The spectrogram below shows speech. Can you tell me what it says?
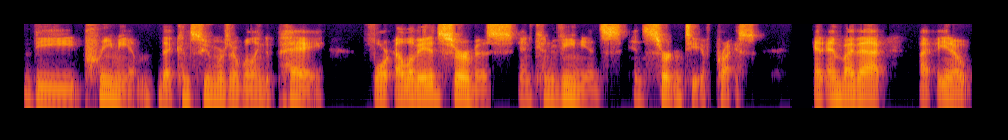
the premium that consumers are willing to pay for elevated service and convenience and certainty of price. And, and by that, I, you know,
